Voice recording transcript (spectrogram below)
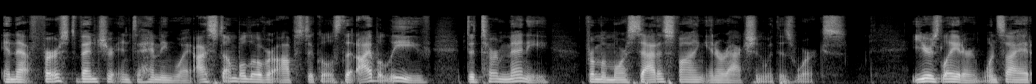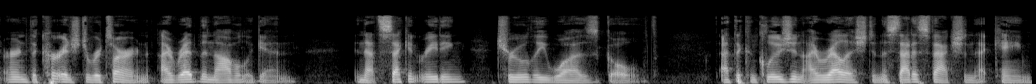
In that first venture into Hemingway, I stumbled over obstacles that I believe deter many from a more satisfying interaction with his works. Years later, once I had earned the courage to return, I read the novel again. And that second reading truly was gold. At the conclusion, I relished in the satisfaction that came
